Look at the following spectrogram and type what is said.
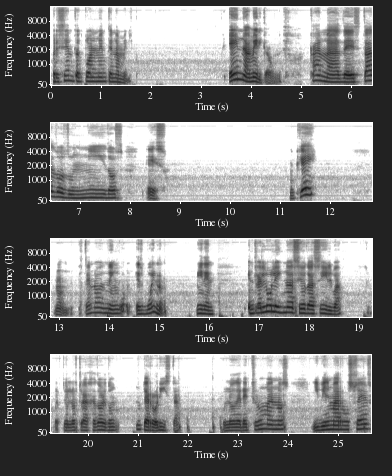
presente actualmente en América. En América, Canadá, Estados Unidos, eso. ¿Ok? No, este no es ningún, es bueno. Miren, entre Lula Ignacio da Silva, el Partido de los Trabajadores, un, un terrorista por los derechos humanos, y Vilma Rousseff,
